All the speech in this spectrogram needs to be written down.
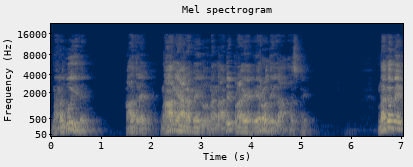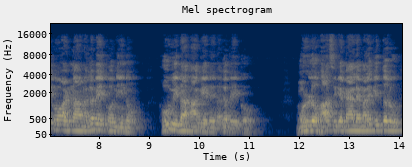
ನನಗೂ ಇದೆ. ಆದರೆ ನಾನು ಯಾರ ಮೇಲೂ ನನ್ನ ಅಭಿಪ್ರಾಯ ಹೇರೋದಿಲ್ಲ ಅಷ್ಟೇ. ನಗಬೇಕೋ ಅಣ್ಣ, ನಗಬೇಕೋ ನೀನು? ಹೂವಿನ ಹಾಗೇನೆ ನಗಬೇಕು. ಮುಳ್ಳು ಹಾಸಿಗೆ ಮೇಲೆ ಮಲಗಿದ್ದರೂ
